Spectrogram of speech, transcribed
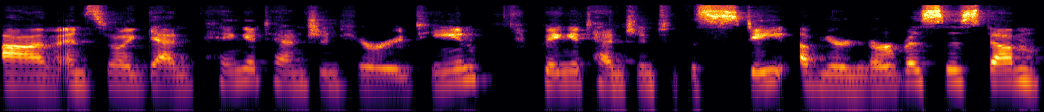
Um, and so, again, paying attention to your routine, paying attention to the state of your nervous system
